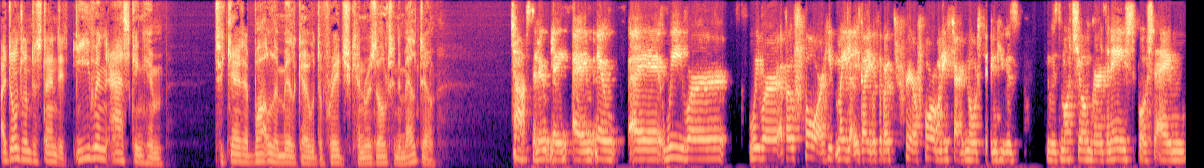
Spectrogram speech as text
"I don't understand it. Even asking him to get a bottle of milk out of the fridge can result in a meltdown." Absolutely. Um, now uh, we were we were about four. He, my little guy was about three or four when I started noticing he was he was much younger than eight. But um,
